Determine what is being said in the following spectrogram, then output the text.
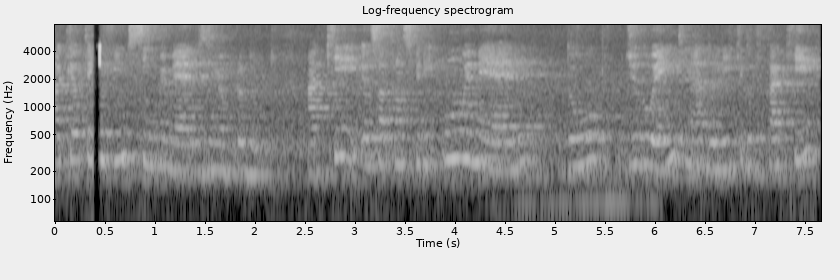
Aqui eu tenho 25 ml do meu produto. Aqui eu só transferi 1 ml do diluente, né, do líquido que está aqui,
